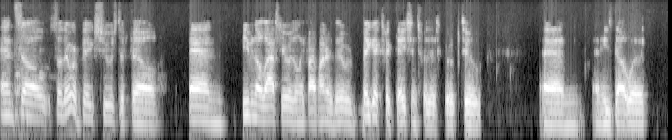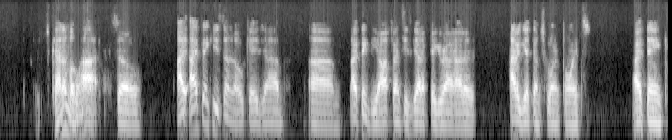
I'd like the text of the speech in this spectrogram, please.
And so, so there were big shoes to fill. And even though last year was only 500, there were big expectations for this group too. And and he's dealt with kind of a lot. So I, I think he's done an okay job. Um, I think the offense he's got to figure out how to how to get them scoring points. I think,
